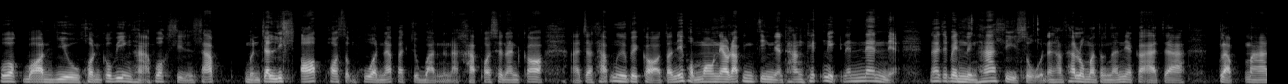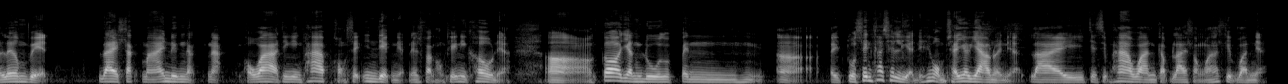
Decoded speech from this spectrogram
พวกบอลยูคนก็วิ่งหาพวกสินทรัพย์ เหมือนจะ list off พอสมควรนะปัจจุบันนะครับ เพราะฉะนั้นก็อาจจะทับมือไปก่อน ตอนนี้ผมมองแนวรับจริงๆเนี่ยทางเทคนิคแน่นๆเนี่ยน่าจะเป็น 1540 นะครับ ถ้าลงมาตรงนั้นเนี่ยก็อาจจะกลับมาเริ่มเวทได้สักไม้หนึ่งหนัก เพราะว่าจริงๆ ภาพของเซ็ตอินเด็กเนี่ยในฝั่งของเทคนิคเนี่ยก็ยังดูเป็นไอตัวเส้นค่าเฉลี่ยที่ผมใช้ยาวๆหน่อยเนี่ยราย 75 วันกับราย 250 วันเนี่ย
